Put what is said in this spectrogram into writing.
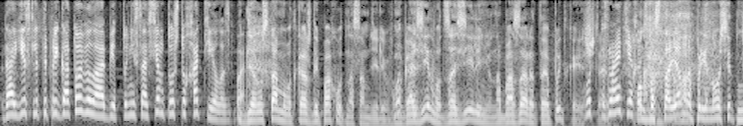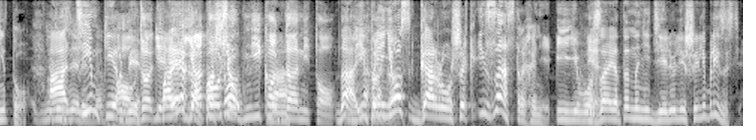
Да. если ты приготовила обед, то не совсем то, что хотелось бы. Для Рустама вот каждый поход, на самом деле, в Вот- магазин, вот за зеленью, на базар, это пытка, я Вот, считаю. знаете, я Он хочу- постоянно приносит не то. Не а зелень, Тим да? Кирби О, да, я- поехал, я пошел, тоже никогда да, не то. Да, и Никогда. принес горошек из Астрахани. И его Нет. за это на неделю лишили близости.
